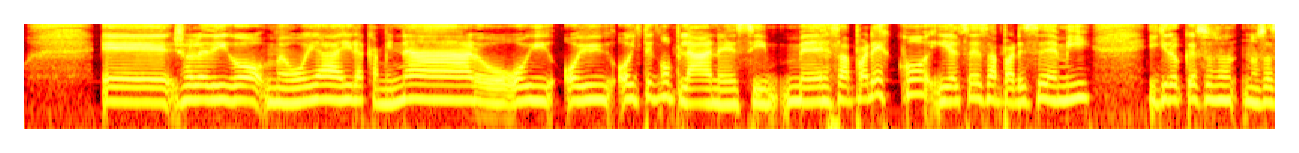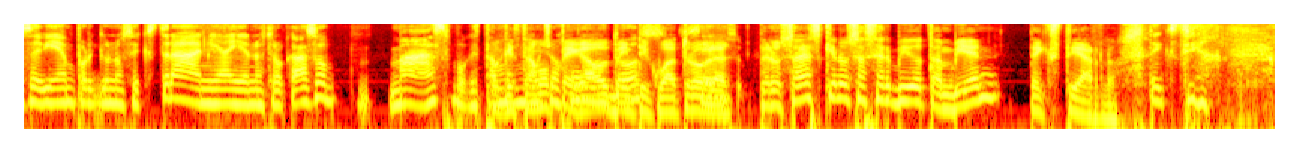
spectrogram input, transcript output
eh, yo le digo, me voy a ir a caminar o hoy, hoy, hoy tengo planes y me desaparezco y él se desaparece de mí y creo que eso nos hace bien porque uno se extraña y en nuestro caso más, porque estamos, porque estamos pegados juntos. 24 Sí, Pero ¿sabes qué nos ha servido también? Textearnos. textear.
